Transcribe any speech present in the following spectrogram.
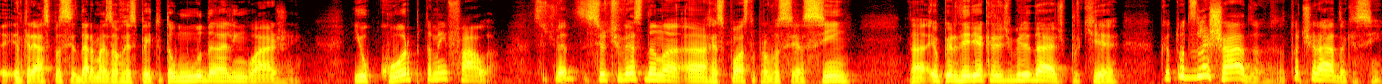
eh, entre aspas, se dar mais ao respeito, então muda a linguagem. E o corpo também fala. Se eu tivesse, se eu tivesse dando a, a resposta para você assim, tá, eu perderia a credibilidade. Por quê? Porque eu estou desleixado, eu estou tirado aqui assim.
